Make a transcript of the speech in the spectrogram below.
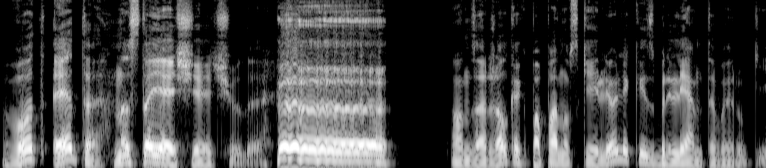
Вот это настоящее чудо. Он заржал, как папановский лёлик из бриллиантовой руки.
